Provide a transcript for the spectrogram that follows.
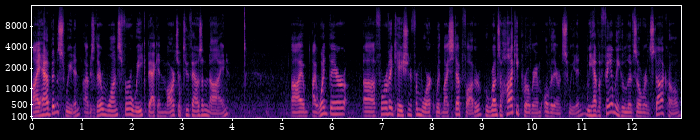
I have been to Sweden. I was there once for a week back in March of 2009. I, I went there uh, for a vacation from work with my stepfather, who runs a hockey program over there in Sweden. We have a family who lives over in Stockholm.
